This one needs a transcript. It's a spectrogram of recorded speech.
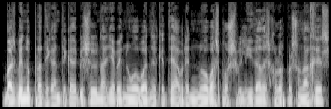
vas viendo prácticamente cada episodio una llave nueva en el que te abren nuevas posibilidades con los personajes.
